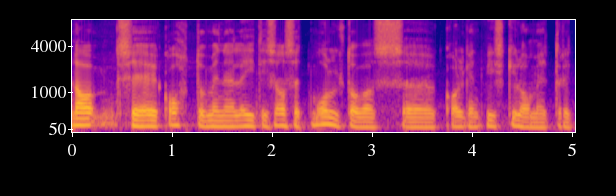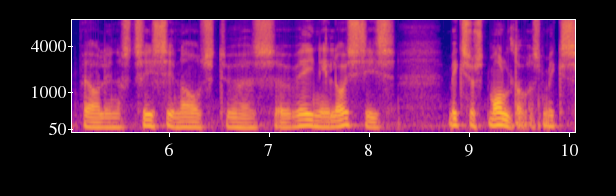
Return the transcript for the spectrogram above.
No see kohtumine leidis aset Moldovas, kolmkümmend viis kilomeetrit pealinnast Chisinau'st ühes veinilossis, miks just Moldovas, miks,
